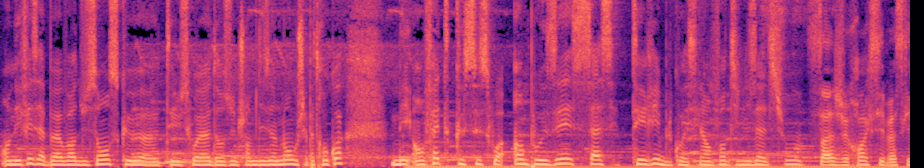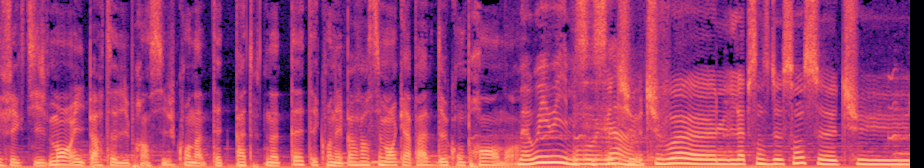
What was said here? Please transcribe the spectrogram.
en effet, ça peut avoir du sens que euh, tu sois dans une chambre d'isolement ou je sais pas trop quoi. Mais en fait, que ce soit imposé, ça c'est terrible quoi. C'est l'infantilisation. Ça, je crois que c'est parce qu'effectivement, partent du principe qu'on n'a peut-être pas toute notre tête et qu'on n'est pas forcément capable de comprendre. Bah oui, oui, mais c'est ça. Tu, tu vois, euh, l'absence de sens, euh, tu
